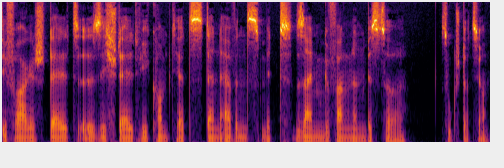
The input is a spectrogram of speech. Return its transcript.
die Frage stellt, äh, sich stellt, wie kommt jetzt Dan Evans mit seinem Gefangenen bis zur Zugstation?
